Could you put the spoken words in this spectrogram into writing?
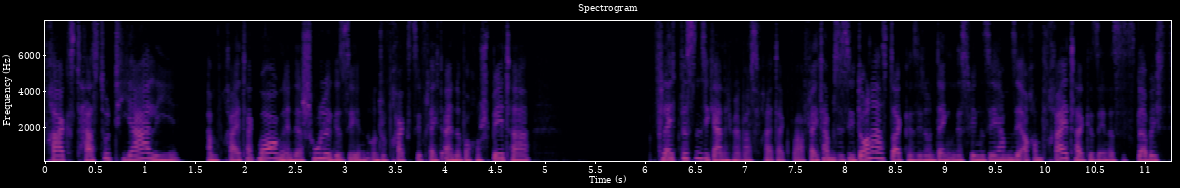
fragst, hast du Tiali am Freitagmorgen in der Schule gesehen? Und du fragst sie vielleicht eine Woche später, vielleicht wissen sie gar nicht mehr, was Freitag war. Vielleicht haben sie sie Donnerstag gesehen und denken, deswegen sie haben sie auch am Freitag gesehen. Das ist, glaube ich,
